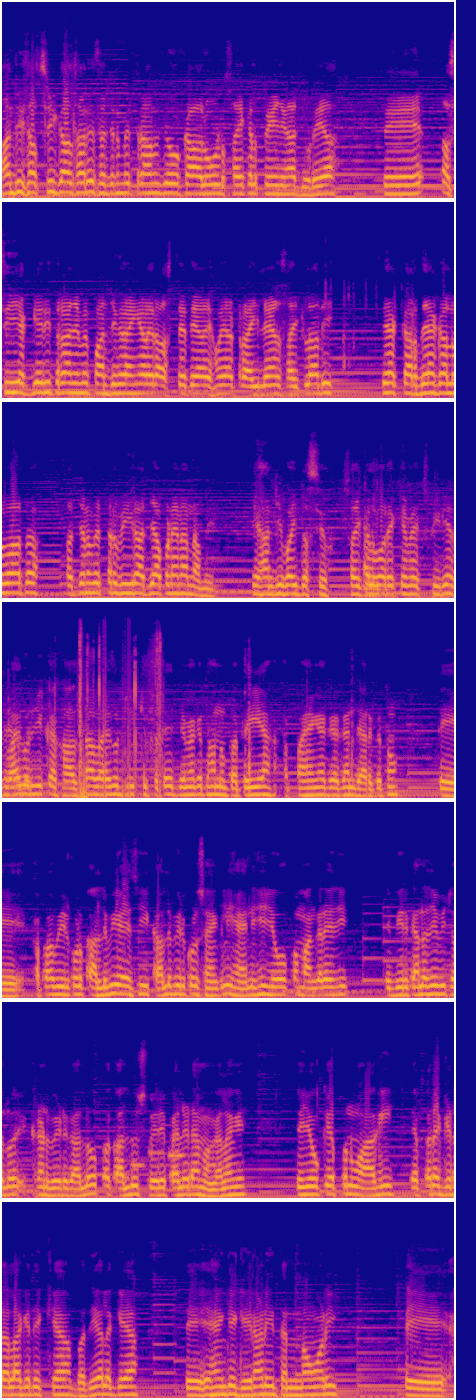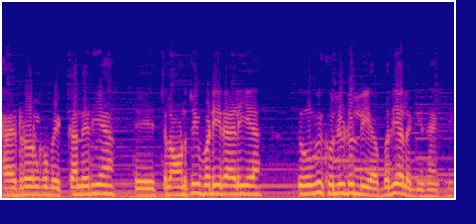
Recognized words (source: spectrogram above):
ਹਾਂਜੀ ਸਤਿ ਸ੍ਰੀ ਅਕਾਲ ਸਾਰੇ ਸੱਜਣ ਮਿੱਤਰਾਂ ਨੂੰ ਜੋ ਕਾਲ ਓਲਡ ਸਾਈਕਲ ਪੇਜ ਨਾਲ ਜੁੜਿਆ ਤੇ ਅਸੀਂ ਅੱਗੇ ਦੀ ਤਰ੍ਹਾਂ ਜਿਵੇਂ ਪੰਜ ਗਰਾਈਆਂ ਵਾਲੇ ਰਸਤੇ ਤੇ ਆਏ ਹੋਏ ਆ ਟਰਾਈ ਲੈਣ ਸਾਈਕਲਾਂ ਦੀ ਤੇ ਆ ਕਰਦੇ ਆ ਗੱਲਬਾਤ। ਸੱਜਣ ਮਿੱਤਰ ਵੀਰ ਅੱਜ ਆਪਣੇ ਨਾਲ ਨਵੇਂ। ਤੇ ਹਾਂਜੀ ਬਾਈ ਦੱਸਿਓ ਸਾਈਕਲ ਬਾਰੇ ਕਿਵੇਂ ਐਕਸਪੀਰੀਅੰਸ ਵਾਹਿਗੁਰੂ ਜੀ ਕਾ ਖਾਲਸਾ ਵਾਹਿਗੁਰੂ ਜੀ ਕੀ ਫਤਿਹ। ਜਿਵੇਂ ਕਿ ਤੁਹਾਨੂੰ ਪਤਾ ਹੀ ਆ ਆਪਾਂ ਹੈਗੇ ਗਗਨ ਜਰਗ ਤੋਂ। ਤੇ ਆਪਾਂ ਵੀਰ ਕੋਲ ਕੱਲ ਵੀ ਆਏ ਸੀ ਕੱਲ ਵੀਰ ਕੋਲ ਸਾਈਕਲ ਹੀ ਹੈ ਨਹੀਂ ਸੀ ਜੋ ਆਪਾਂ ਮੰਗ ਰਹੇ ਸੀ। ਤੇ ਵੀਰ ਕਹਿੰਦਾ ਸੀ ਵੀ ਚਲੋ ਇੱਕ ਰਣ ਵੇਟ ਕਰ ਲਓ ਆਪਾਂ ਕੱਲ ਨੂੰ ਸਵੇਰੇ ਪਹਿਲੇ ਟਾਈਮ ਮੰਗਾ ਲਾਂਗੇ। ਤੇ ਜੋ ਕਿ ਆਪਾਂ ਨੂੰ ਆ ਗਈ ਤੇ ਆਪਾਂ ਗਿੜਾ ਲਾ ਕੇ ਦੇਖਿਆ ਵਧੀਆ ਲੱਗਿਆ। ਤੇ ਇਹ ਹੈਗੇ ਗੇਰਾਂ ਵਾਲੀ ਤਿੰਨ ਵਾਲੀ ਤੇ ਹਾਈਡ੍ਰੋਲਿਕ ਬ੍ਰੇਕਾਂ ਨੇ ਦੀਆਂ ਤੇ ਚਲਾਉਣ 'ਚ ਵੀ ਬੜੀ ਰੈਲੀ ਆ ਤੇ ਉਹ ਵੀ ਖੁੱਲੀ ਡੁੱਲੀ ਆ ਵਧੀਆ ਲੱਗੀ ਸਾਈਕਲ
